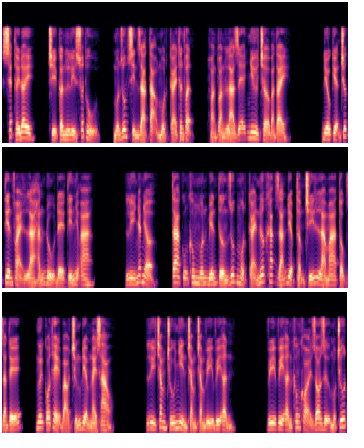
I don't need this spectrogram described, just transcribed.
Xét thấy đây, chỉ cần Lý xuất thủ, muốn giúp xin giả tạo một cái thân phận, hoàn toàn là dễ như trở bàn tay. Điều kiện trước tiên phải là hắn đủ để tín nhiệm A. Lý nhắc nhở, ta cũng không muốn biến tướng giúp một cái nước khác gián điệp thậm chí là ma tộc gian tế, ngươi có thể bảo chứng điểm này sao? Lý chăm chú nhìn chằm chằm vì vi ẩn. Vì vi ẩn không khỏi do dự một chút,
